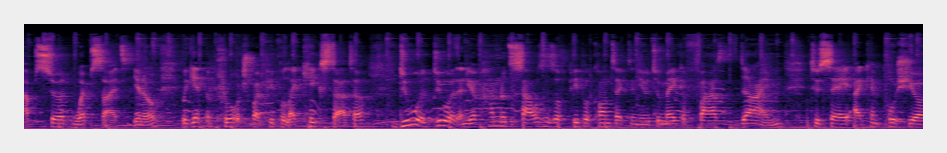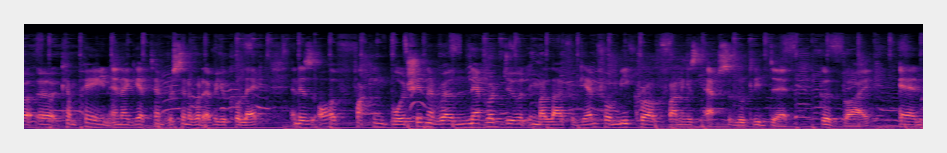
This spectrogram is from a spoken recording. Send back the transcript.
absurd website. You know, we get approached by people like Kickstarter. Do it, do it, and you have hundreds, thousands of people contacting you to make a fast dime to say I can push your uh, campaign and I get 10% of whatever you collect. And it's all fucking bullshit, and I will never do it in my life again. For me, crowdfunding is absolutely dead. Goodbye. And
